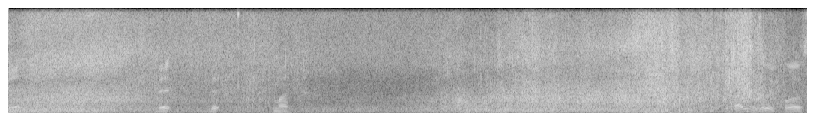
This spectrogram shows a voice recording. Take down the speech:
Bit. Bit. Bit. Come on. The biting's really close.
